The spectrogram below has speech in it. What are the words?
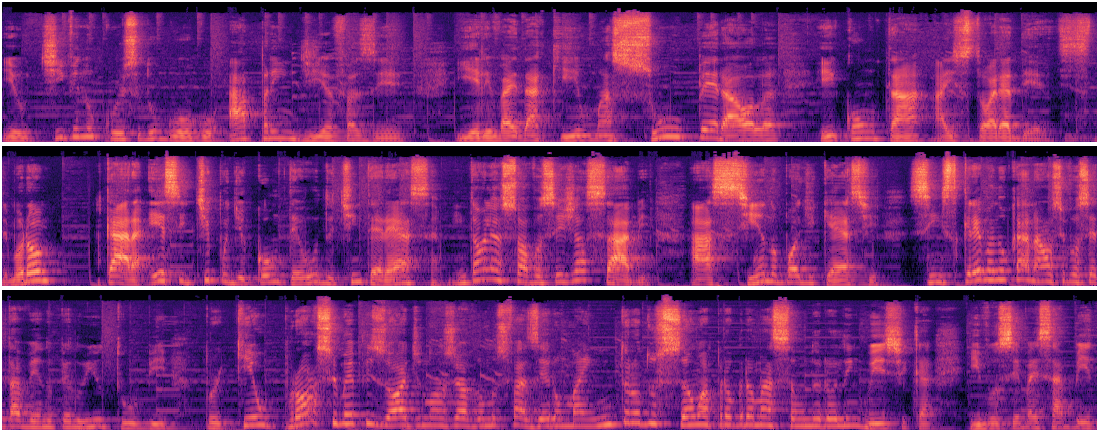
eu tive no curso do Gogo, aprendi a fazer e ele vai dar aqui uma super aula e contar a história deles. Demorou? Cara, esse tipo de conteúdo te interessa? Então olha só, você já sabe, assina o podcast, se inscreva no canal se você está vendo pelo YouTube, porque o próximo episódio nós já vamos fazer uma introdução à programação neurolinguística e você vai saber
